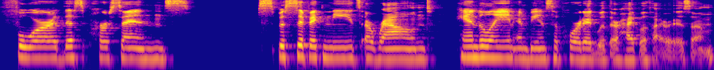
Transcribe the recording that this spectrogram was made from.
for this person's specific needs around handling and being supported with their hypothyroidism.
